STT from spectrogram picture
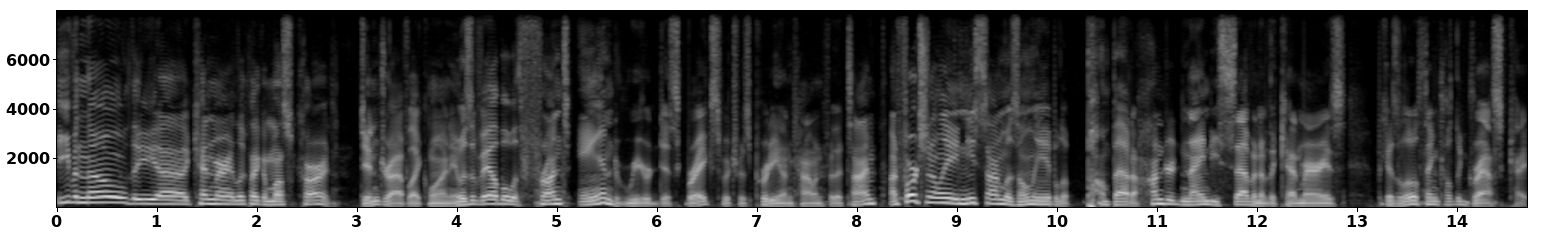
Even though the uh, Ken Mary looked like a muscle car, it didn't drive like one. It was available with front and rear disc brakes, which was pretty uncommon for the time. Unfortunately, Nissan was only able to pump out 197 of the Ken Marys because of a little thing called the grass, ki-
